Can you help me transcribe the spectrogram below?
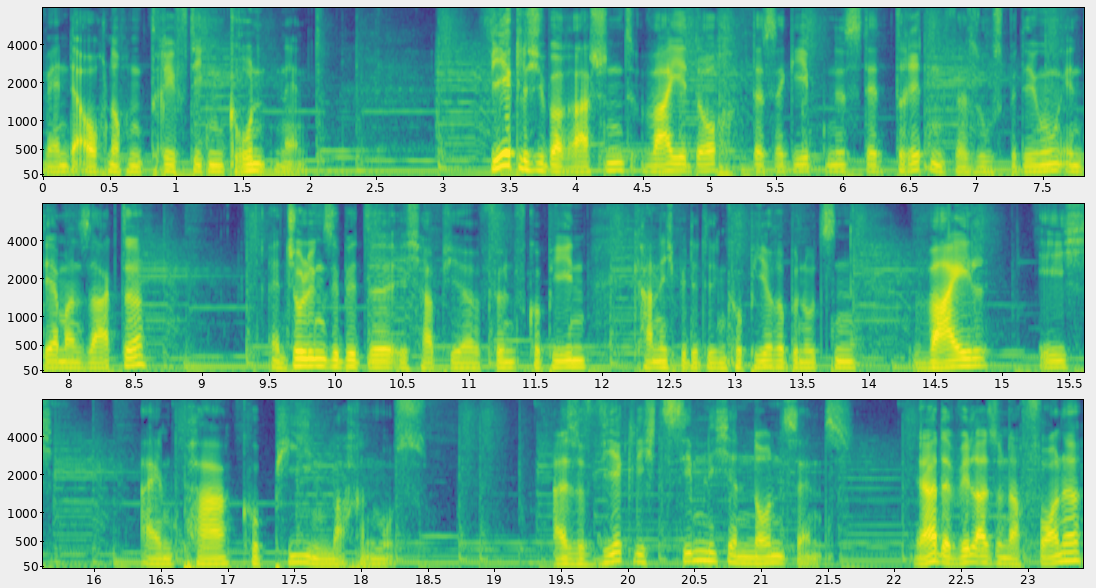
wenn der auch noch einen triftigen Grund nennt. Wirklich überraschend war jedoch das Ergebnis der dritten Versuchsbedingung, in der man sagte, entschuldigen Sie bitte, ich habe hier fünf Kopien, kann ich bitte den Kopierer benutzen, weil ich ein paar Kopien machen muss. Also wirklich ziemlicher Nonsens. Ja, der will also nach vorne,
